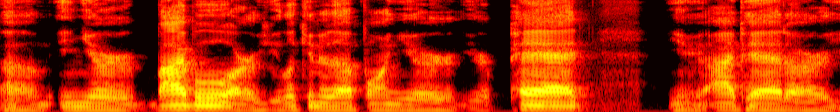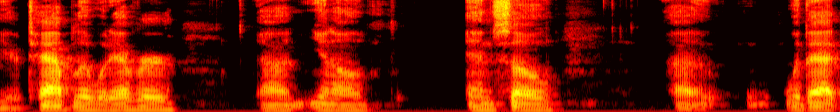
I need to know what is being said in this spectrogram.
um, in your Bible, or you're looking it up on your, your pad, your iPad, or your tablet, whatever, uh, you know. And so, uh, with that,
